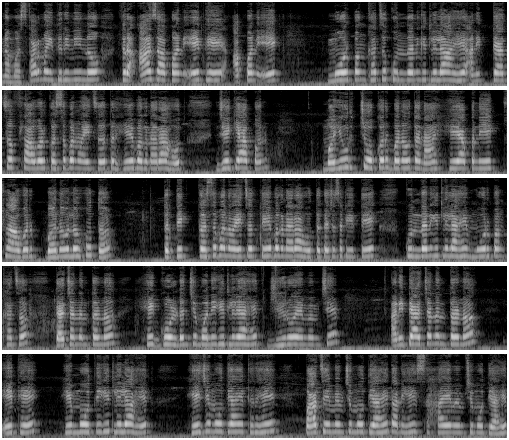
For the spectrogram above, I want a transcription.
नमस्कार मैत्रिणींनो. तर आज आपण येथे आपण एक मोरपंखाचं कुंदन घेतलेलं आहे आणि त्याचं फ्लावर कसं बनवायचं तर हे बघणार आहोत. जे की आपण मयूर चोकर बनवताना हे आपण एक फ्लावर बनवलं होतं. तर ते कसं बनवायचं ते बघणार आहोत. तर त्याच्यासाठी ते कुंदन घेतलेलं आहे मोरपंखाचं. त्याच्यानंतर ना हे गोल्डनचे मणी घेतलेले आहेत. झिरो एम एमचे आणि त्याच्यानंतर ना येथे हे मोती घेतलेले आहेत. हे जे मोती आहेत तर हे पाच एम एमचे मोती आहेत आणि हे सहा एम एमचे मोती आहेत.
